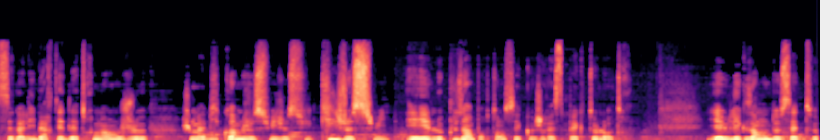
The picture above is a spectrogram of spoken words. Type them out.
c'est la liberté de l'être humain. Je, je m'habille comme je suis, je suis qui je suis. Et le plus important, c'est que je respecte l'autre. Il y a eu l'exemple de cette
